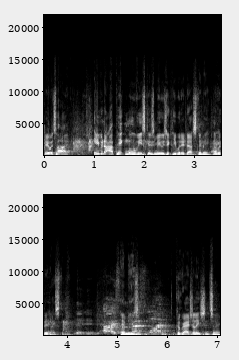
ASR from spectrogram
It was hard. Even though I picked movies because music, he would have dusted me. He would have dusted me. All right, so And the music. one. Congratulations, sir.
